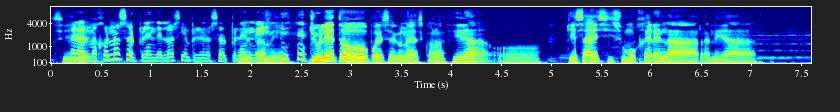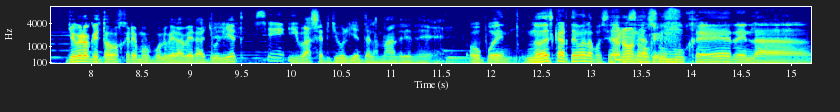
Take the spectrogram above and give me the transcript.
Sí, pero a lo mejor nos sorprende, lo siempre nos sorprende. Juliet o puede ser una desconocida o... ¿Quién sabe si su mujer en la realidad... Yo creo que todos queremos volver a ver a Juliet. Sí. Y va a ser Juliet de la madre de... O puede... No descartemos la posibilidad No, no, de que sea no, su que- mujer en la...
